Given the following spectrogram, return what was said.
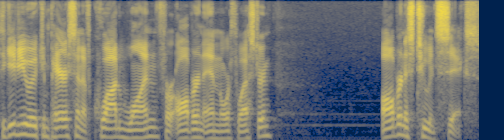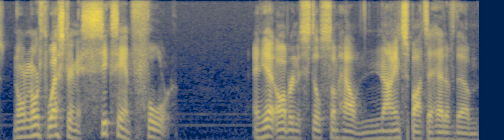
To give you a comparison of quad 1 for Auburn and Northwestern, Auburn is 2 and 6. Nor- Northwestern is 6 and 4. And yet Auburn is still somehow 9 spots ahead of them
